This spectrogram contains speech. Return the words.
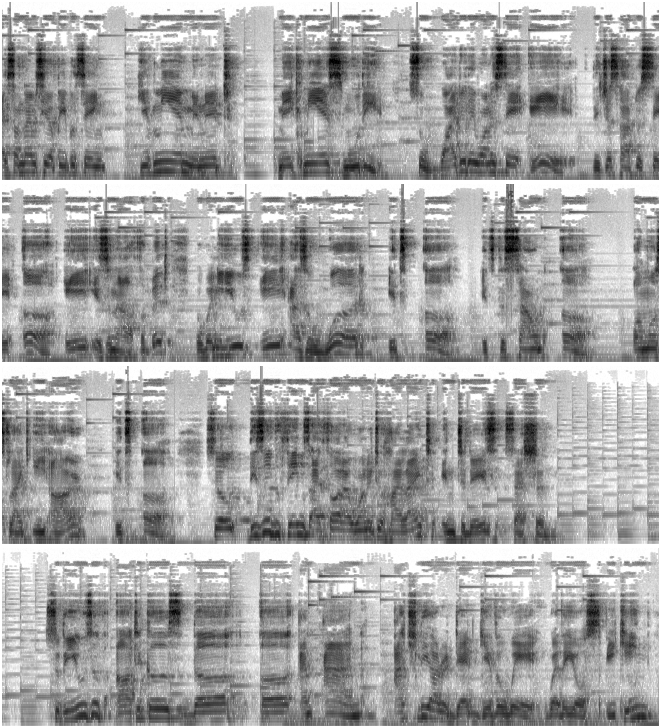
I sometimes hear people saying, give me a minute, make me a smoothie. So why do they want to say A? They just have to say a. A is an alphabet, but when you use A as a word, it's a. It's the sound a, almost like ER. It's a. So these are the things I thought I wanted to highlight in today's session. So the use of articles the, a, and an actually are a dead giveaway whether you're speaking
